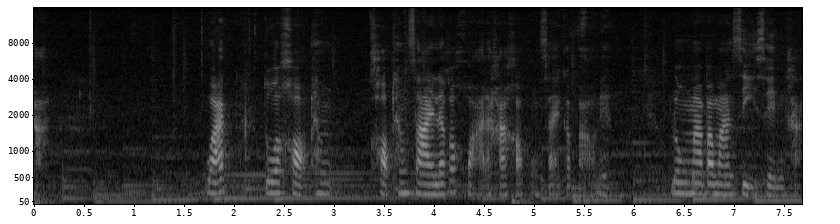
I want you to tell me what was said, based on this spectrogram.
ค่ะ วัดตัวขอบทางขอบทางซ้ายแล้วก็ขวานะคะ ขอบของสายกระเป๋าเนี่ยลงมาประมาณ 4 เซนค่ะ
